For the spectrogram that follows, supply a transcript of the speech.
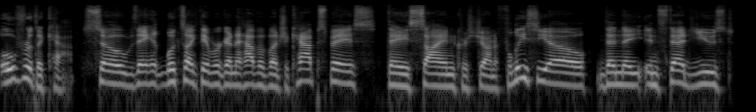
over the cap. So they looked like they were going to have a bunch of cap space. They signed Cristiano Felicio. Then they instead used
